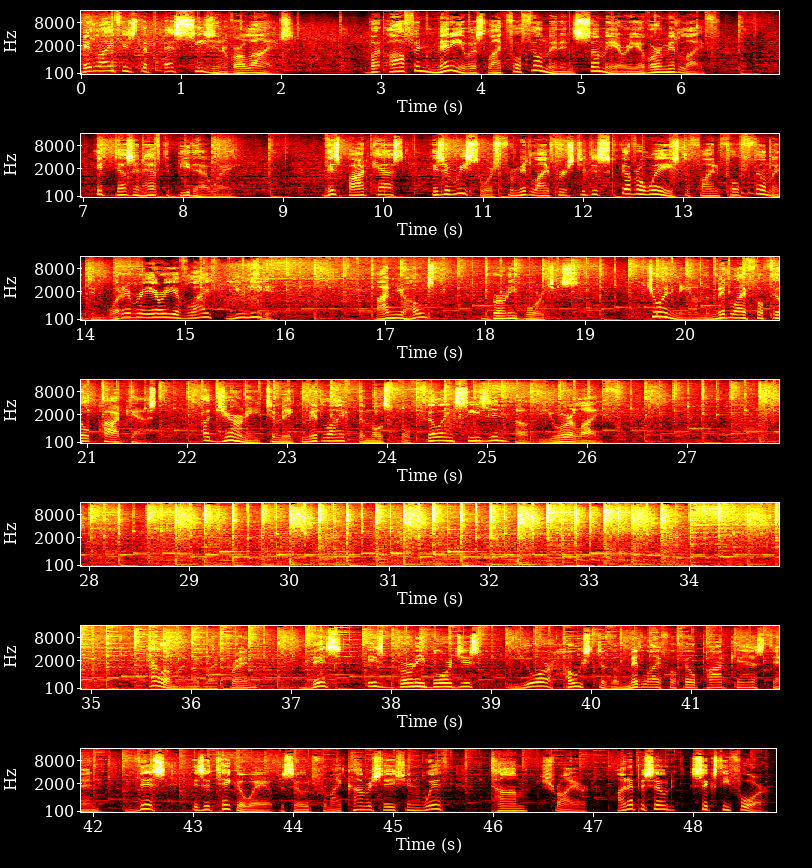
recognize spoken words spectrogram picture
Midlife is the best season of our lives, but often many of us lack fulfillment in some area of our midlife. It doesn't have to be that way. This podcast is a resource for midlifers to discover ways to find fulfillment in whatever area of life you need it. I'm your host, Bernie Borges. Join me on the Midlife Fulfilled podcast, a journey to make midlife the most fulfilling season of your life. Hello, my midlife friend. This is Bernie Borges, your host of the Midlife Fulfill podcast, and this is a takeaway episode from my conversation with Tom Schreier on episode 64.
